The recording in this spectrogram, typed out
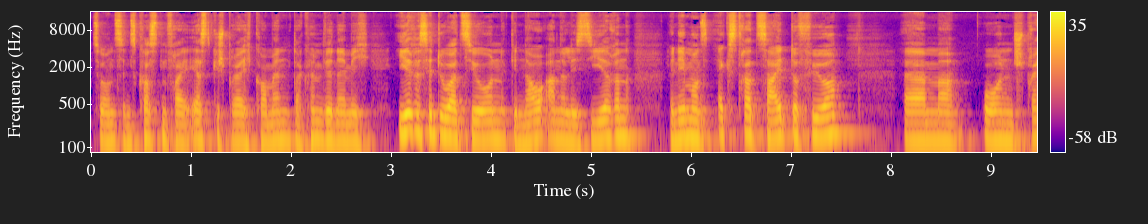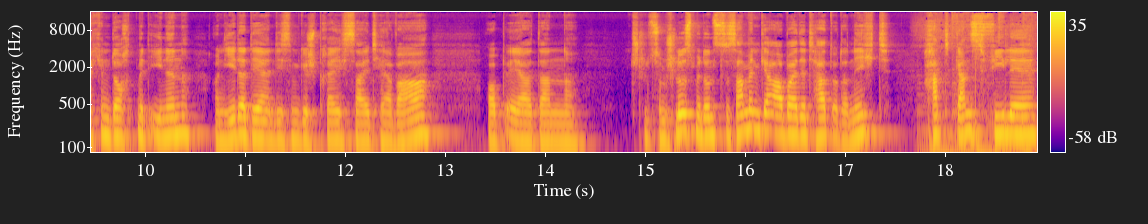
zu uns ins kostenfreie Erstgespräch kommen. Da können wir nämlich Ihre Situation genau analysieren. Wir nehmen uns extra Zeit dafür ähm, und sprechen dort mit Ihnen. Und jeder, der in diesem Gespräch seither war, ob er dann zum Schluss mit uns zusammengearbeitet hat oder nicht, hat ganz viele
